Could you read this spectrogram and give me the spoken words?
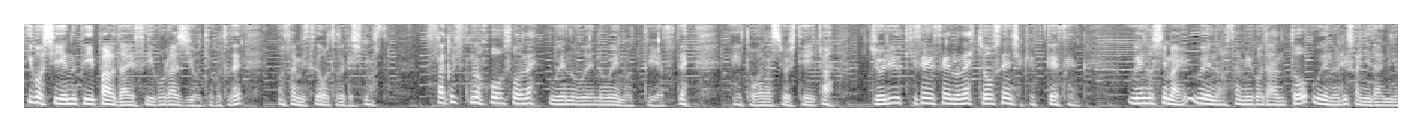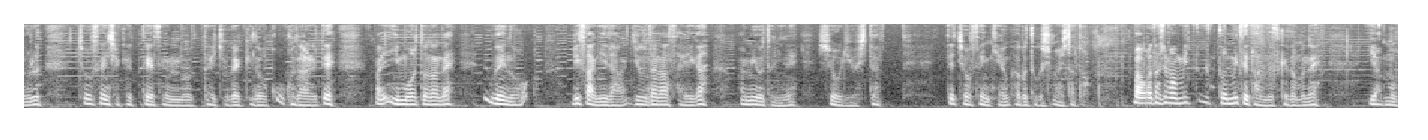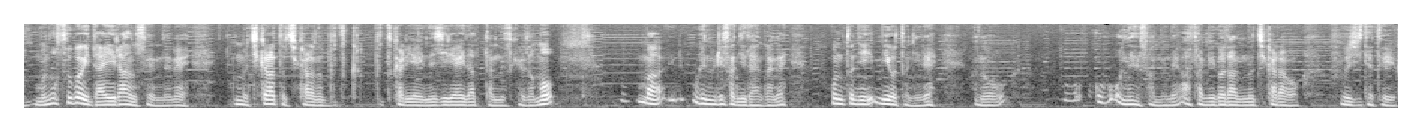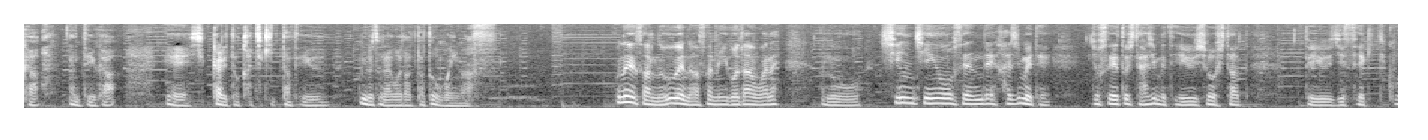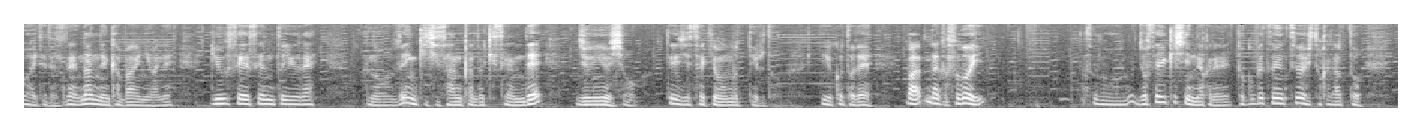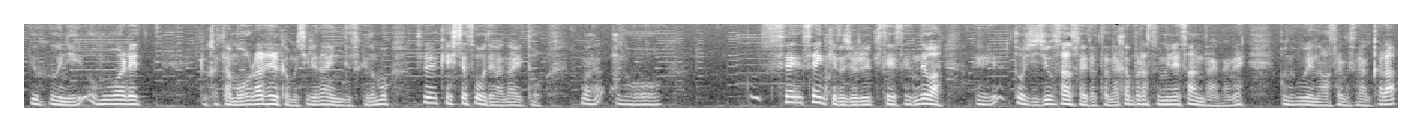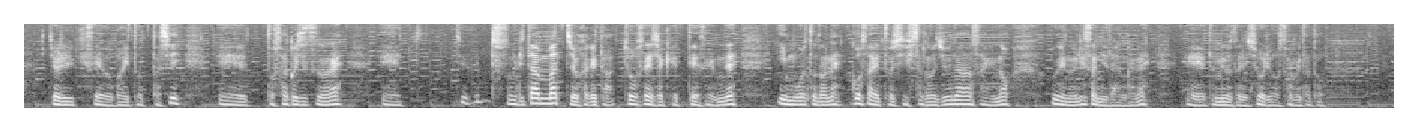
囲碁 CNP パラダイス囲碁ラジオということで正光がお届けします。昨日の放送ね上の上の上のっていうやつで、えー、とお話をしていた女流棋聖戦のね挑戦者決定戦。上野姉妹上野愛美五段と上野梨沙二段による挑戦者決定戦の対局が昨日行われて、まあ、妹のね上野梨沙二段17歳が、まあ、見事にね勝利をした。で挑戦権を獲得しましたと、まあ、私も見と見てたんですけどもねいやもうものすごい大乱戦でねもう力と力のぶつかり合いねじり合いだったんですけれどもまあ上野梨沙二段がね本当に見事にねあのお姉さんのね浅見五段の力を封じてというか何ていうか、えー、しっかりと勝ち切ったという見事な碁だったと思います。お姉さんの上野浅見五段はねあの新人王戦で初めて女性として初めて優勝したという実績に加えてですね何年か前にはね流星戦というねあの全棋士参加の棋戦で準優勝という実績を持っているということでまあなんかすごいその女性棋士の中で特別に強い人かなというふうに思われる方もおられるかもしれないんですけどもそれは決してそうではないと。まあ、あの戦期の女流棋聖戦では、えー、当時13歳だった中村すみれ三段がねこの上野愛咲美さんから女流棋聖を奪い取ったし、えー、っと昨日のね、えー、そのリターンマッチをかけた挑戦者決定戦で妹のね5歳年下の17歳の上野梨沙二段がね、えー、と見事に勝利を収めたと。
